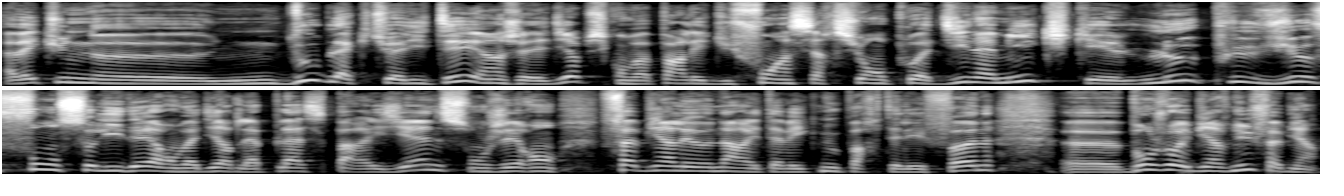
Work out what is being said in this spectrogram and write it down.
avec une, euh, double actualité, hein, j'allais dire, puisqu'on va parler du fonds insertion emploi dynamique, qui est le plus vieux fonds solidaire, on va dire, de la place parisienne. Son gérant Fabien Léonard est avec nous par téléphone. Euh, bonjour et bienvenue Fabien.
